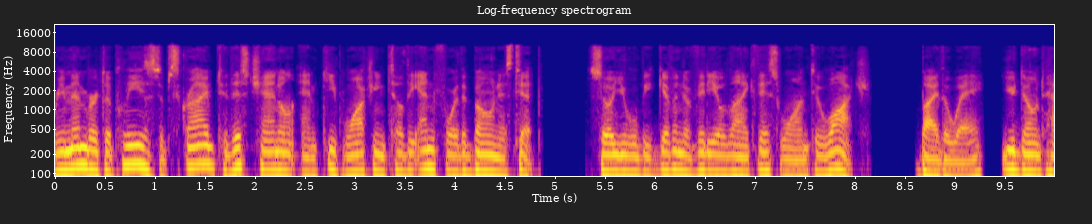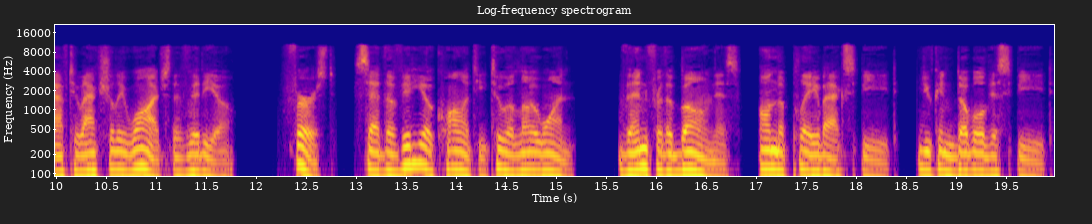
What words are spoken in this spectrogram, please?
Remember to please subscribe to this channel and keep watching till the end for the bonus tip. So you will be given a video like this one to watch. By the way, you don't have to actually watch the video. First, set the video quality to a low one. Then for the bonus, on the playback speed, you can double the speed.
